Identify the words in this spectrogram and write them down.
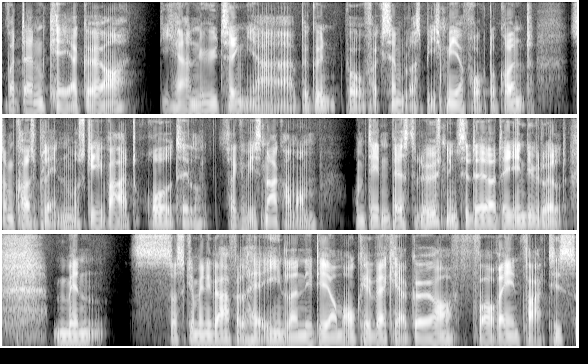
Hvordan kan jeg gøre de her nye ting, jeg er begyndt på, for eksempel at spise mere frugt og grønt, som kostplanen måske var et råd til, så kan vi snakke om, om, om det er den bedste løsning til det, og det er individuelt. Men så skal man i hvert fald have en eller anden idé om, okay, hvad kan jeg gøre for rent faktisk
